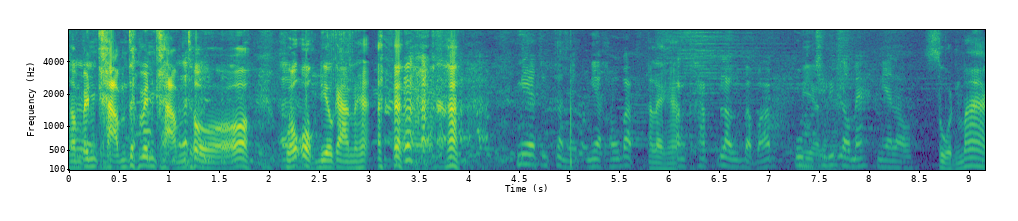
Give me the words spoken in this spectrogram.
ทำเป็นขำทำเป็นขำโถหัวอกเดียวกันนะฮะ เมียจุดก่อนเนี่ยเมียเขาแบบอะไรฮะ บังคับเราแบบว่ากุมเมียอะไรชีวิตเราไหมเมียเราส่วนมาก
